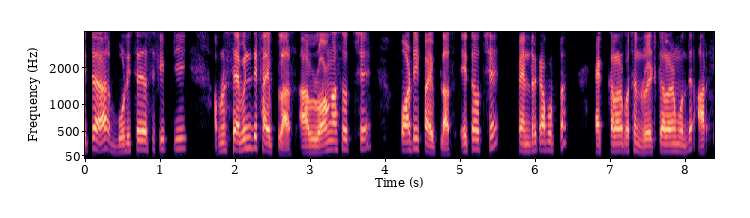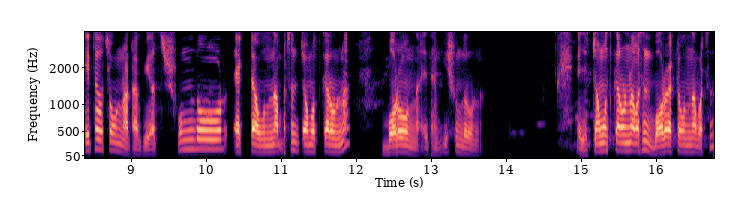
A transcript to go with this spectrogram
এটা বডি সাইজ আছে ফিফটি আপনার সেভেন্টি ফাইভ প্লাস আর লং আছে হচ্ছে ফর্টি ফাইভ প্লাস এটা হচ্ছে প্যান্টের কাপড়টা, এক কালার পাচ্ছেন রেড কালারের মধ্যে, আর এটা হচ্ছে ওন্নাটা বিয়াজ সুন্দর একটা ওন্না পাচ্ছেন, চমৎকার ওন্না, বড় ওন্না, এই দেখেন কি সুন্দর ওন্না। এই যে চমৎকার ওন্না পাচ্ছেন, বড় একটা ওন্না পাচ্ছেন,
